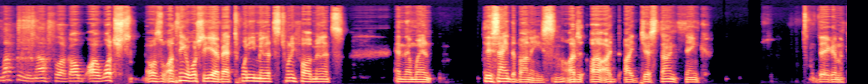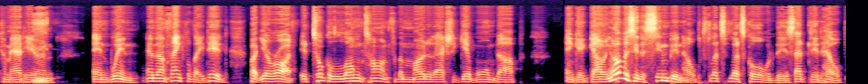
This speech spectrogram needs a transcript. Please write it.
Luckily enough, like I, I watched, I was, I think I watched it, yeah, about 20 minutes, 25 minutes, and then went, this ain't the bunnies. I, I, I just don't think they're going to come out here and, and win. And I'm thankful they did. But you're right. It took a long time for the motor to actually get warmed up and get going. And obviously the sin bin helped. Let's, let's call it what it is. That did help.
